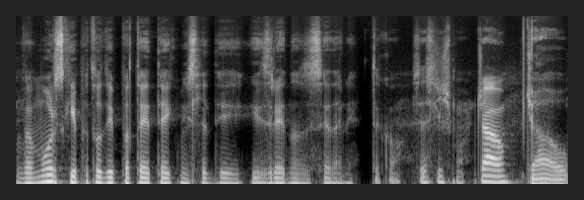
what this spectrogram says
v Murski, pa tudi po tej tekmi sledi izredno zasedanje. Tako, se slišmo. Čau. Čau.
